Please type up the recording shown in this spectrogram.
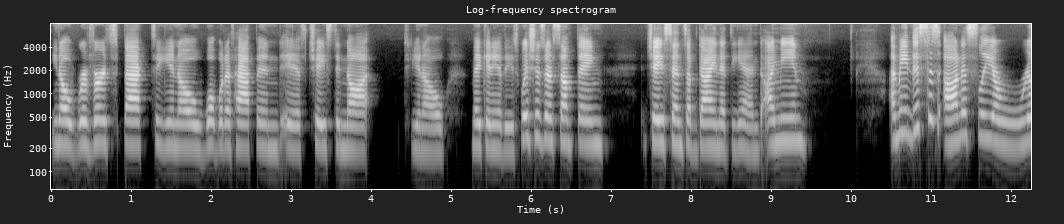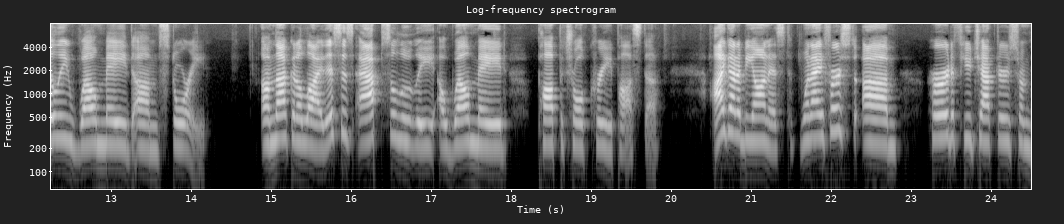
you know, reverts back to, you know, what would have happened if Chase did not, you know, make any of these wishes or something. Chase ends up dying at the end. I mean, I mean, this is honestly a really well made um story. I'm not gonna lie, this is absolutely a well made Paw Patrol creepypasta. I gotta be honest, when I first um heard a few chapters from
